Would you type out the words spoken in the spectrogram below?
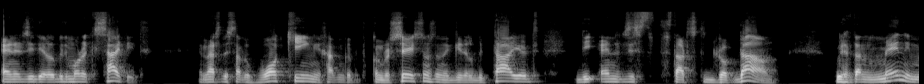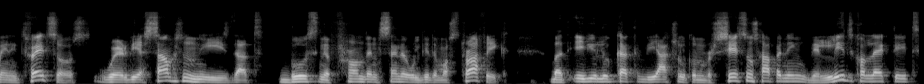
energy. They're a little bit more excited. And as they start walking and having conversations and they get a little bit tired, the energy starts to drop down. We have done many, many trade shows where the assumption is that booths in the front and center will get the most traffic. But if you look at the actual conversations happening, the leads collected,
